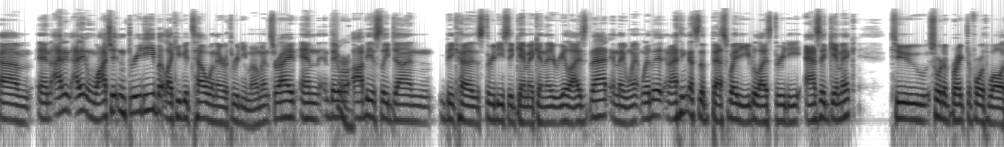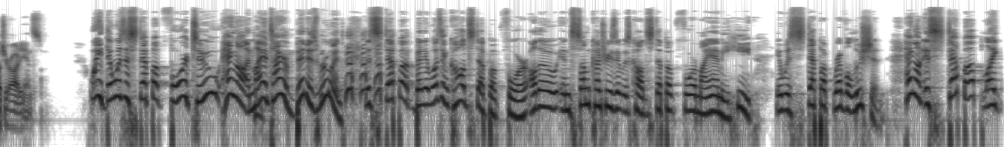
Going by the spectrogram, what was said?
Um and I didn't I didn't watch it in 3D but like you could tell when there were 3D moments, right? And they were obviously done because 3D's a gimmick and they realized that and they went with it and I think that's the best way to utilize 3D as a gimmick to sort of break the fourth wall at your audience. Wait, there was a Step Up 4 too? Hang on, my entire bit is ruined. The Step Up, but it wasn't called Step Up 4, although in some countries it was called Step Up 4 Miami Heat. It was Step Up Revolution. Hang on, is Step Up like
